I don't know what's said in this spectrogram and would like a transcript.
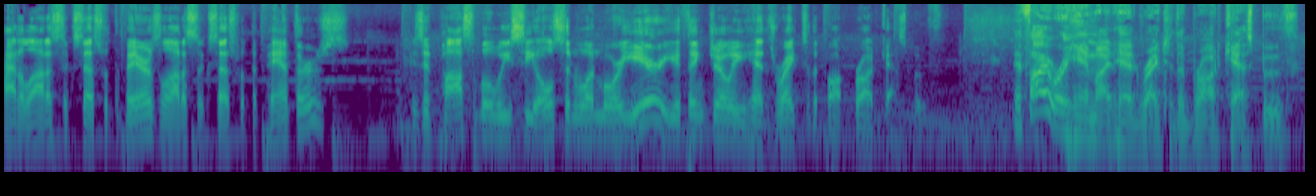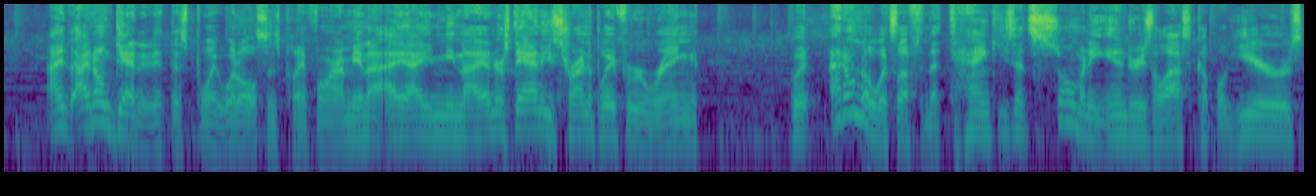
Had a lot of success with the Bears, a lot of success with the Panthers. Is it possible we see Olsen one more year? You think Joey heads right to the broadcast booth? If I were him, I'd head right to the broadcast booth. I, I don't get it at this point what Olsen's playing for. I mean, I, I mean, I understand he's trying to play for a ring, but I don't know what's left in the tank. He's had so many injuries the last couple years,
